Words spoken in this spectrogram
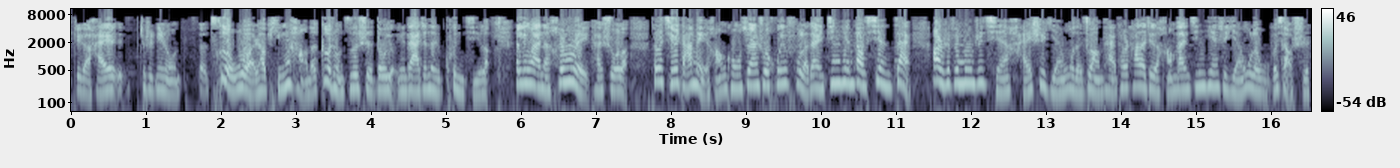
这个还就是那种呃侧卧，然后平躺的各种姿势都有，因为大家真的是困极了。那另外呢，Henry 他说了，他说其实达美航空虽然说恢复了，但是今天到现在二十分钟之前还是延误的状态。他说他的这个航班机今天是延误了五个小时，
